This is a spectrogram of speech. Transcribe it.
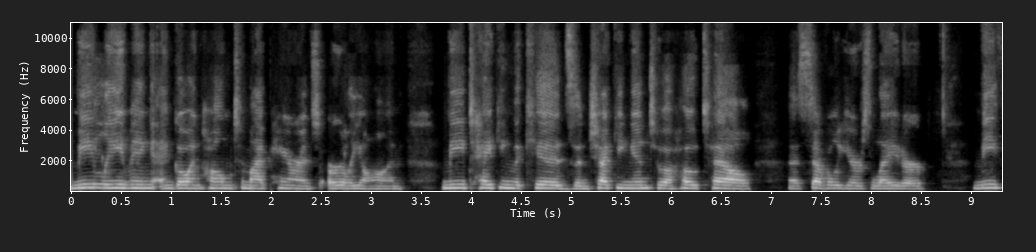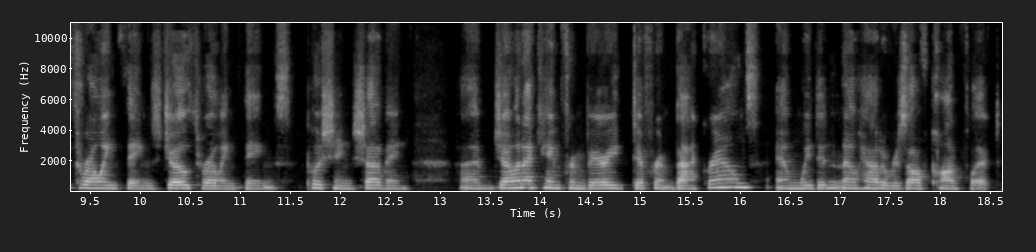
me leaving and going home to my parents early on, me taking the kids and checking into a hotel uh, several years later, me throwing things, Joe throwing things, pushing, shoving. Um, Joe and I came from very different backgrounds and we didn't know how to resolve conflict.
